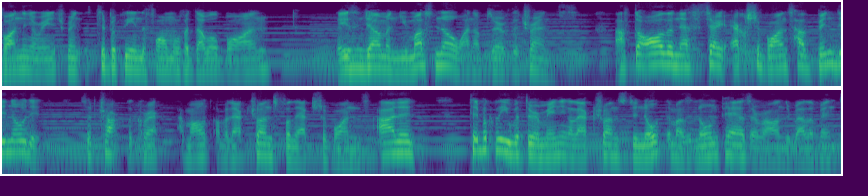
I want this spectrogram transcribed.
Bonding arrangement is typically in the form of a double bond. Ladies and gentlemen, you must know and observe the trends. After all the necessary extra bonds have been denoted, subtract the correct amount of electrons for the extra bonds added typically with the remaining electrons denote them as lone pairs around the relevant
